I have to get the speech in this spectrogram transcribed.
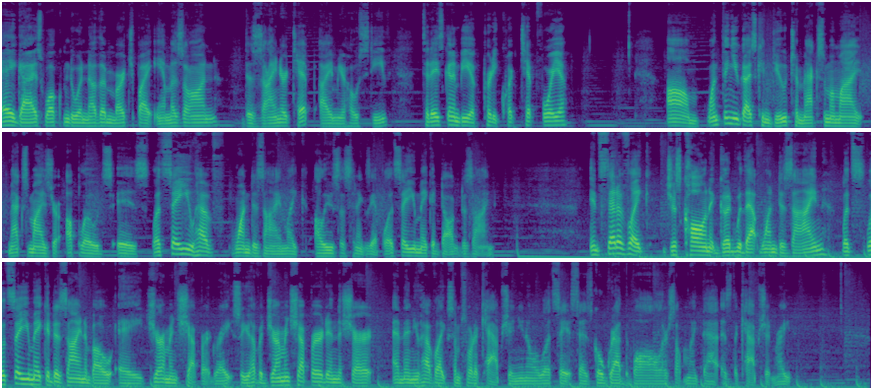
Hey guys, welcome to another Merch by Amazon designer tip. I am your host Steve. Today's going to be a pretty quick tip for you. Um, one thing you guys can do to maximize maximize your uploads is let's say you have one design, like I'll use this as an example. Let's say you make a dog design instead of like just calling it good with that one design, let's let's say you make a design about a German Shepherd, right? So you have a German Shepherd in the shirt, and then you have like some sort of caption. You know, let's say it says "Go grab the ball" or something like that as the caption, right?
